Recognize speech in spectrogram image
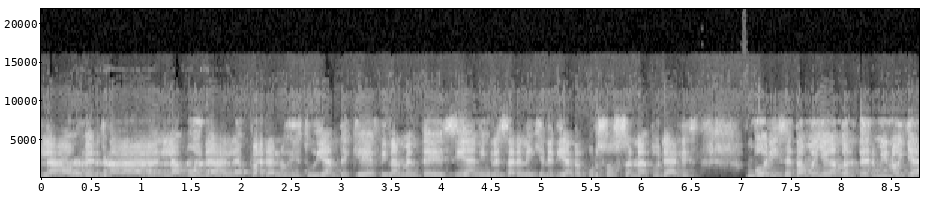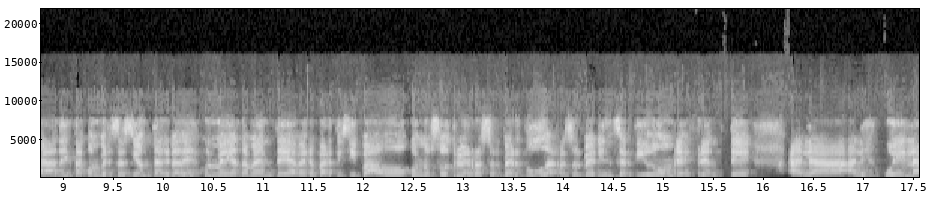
la oferta laboral para los estudiantes que finalmente decían ingresar en la ingeniería en recursos naturales. Boris, estamos llegando al término ya de esta conversación. Te agradezco inmediatamente haber participado con nosotros y resolver dudas, resolver incertidumbres frente a la, a la escuela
